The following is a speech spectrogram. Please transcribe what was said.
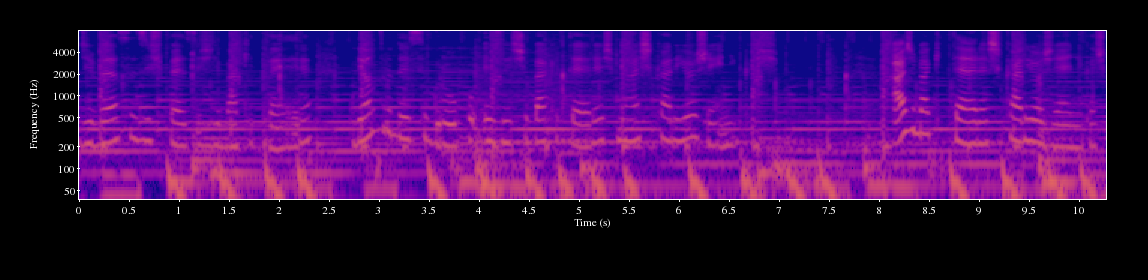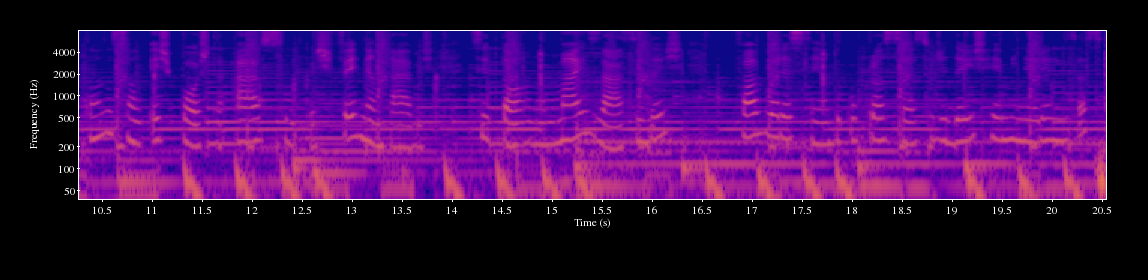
diversas espécies de bactéria. Dentro desse grupo existem bactérias mais cariogênicas. As bactérias cariogênicas, quando são expostas a açúcares fermentáveis, se tornam mais ácidas favorecendo o processo de desremineralização.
